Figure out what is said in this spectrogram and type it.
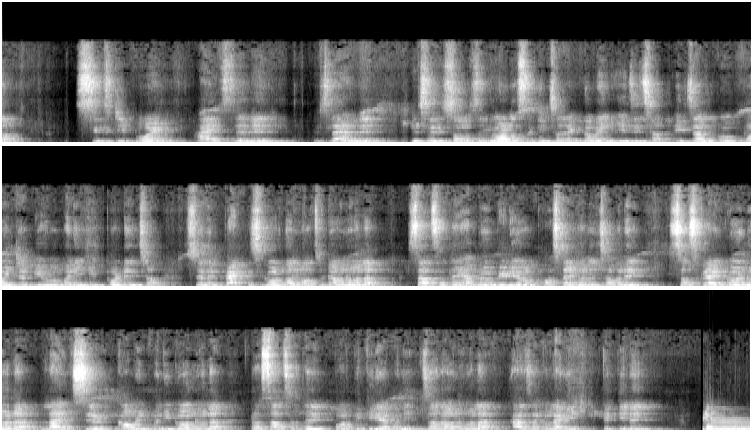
सिक्सटी पोइन्ट फाइभ सेभेन यसलाई हामीले यसरी सल्युसन गर्न सकिन्छ एकदमै इजी छ। इक्जामको पोइन्ट अफ भ्यूमा पनि इम्पोर्टेन्ट छ। सो यसलाई प्र्याक्टिस गर्दा नछुटाउनु होला। साथसाथै हाम्रो भिडियोमा फर्स्ट टाइम हुनुहुन्छ भने सब्सक्राइब गर्नुहोला लाइक सेयर कमेन्ट पनि गर्नुहोला र साथसाथै प्रतिक्रिया पनि जनाउनुहोला आजको लागि यति नै।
